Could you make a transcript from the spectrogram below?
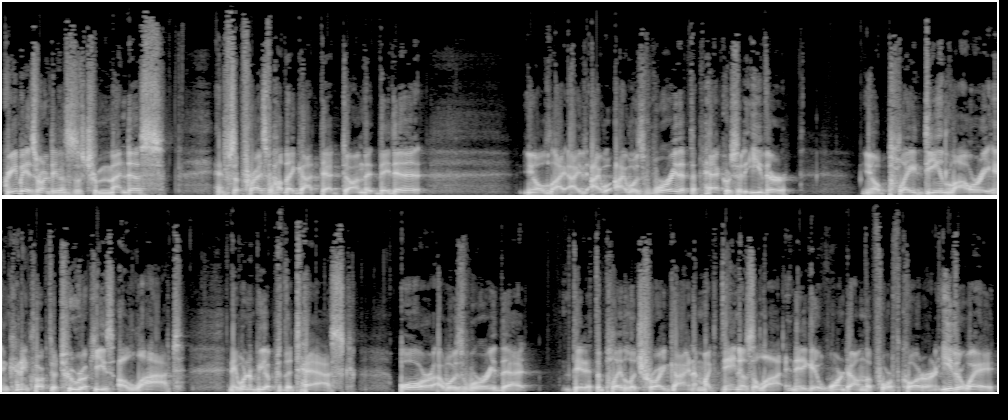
Green Bay's run defense was tremendous, and I'm surprised by how they got that done. They, they did it you know, I, I, I was worried that the Packers would either, you know, play Dean Lowry and Kenny Clark, the two rookies, a lot, and they wouldn't be up to the task, or I was worried that they'd have to play Letroy Guion and Mike Daniels a lot, and they'd get worn down in the fourth quarter. And either way,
